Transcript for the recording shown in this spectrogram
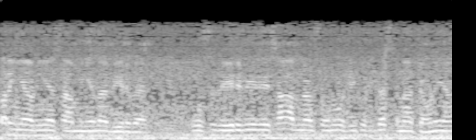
ਭਰੀਆਂ ਹੋਈਆਂ ਅਸਾਮੀਆਂ ਦਾ ਵੇਰਵਾ ਉਸ ਵੇਰਵੇ ਦੇ ਹਿਸਾਬ ਨਾਲ ਤੁਹਾਨੂੰ ਅਸੀਂ ਕੁਝ ਦੱਸਣਾ ਚਾਹੁੰਦੇ ਹਾਂ।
